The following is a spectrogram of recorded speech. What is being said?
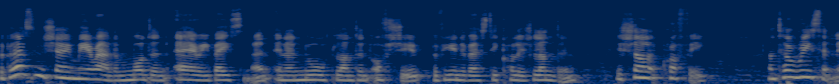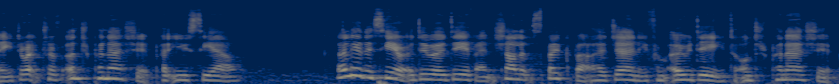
The person showing me around a modern, airy basement in a North London offshoot of University College London is Charlotte Croffie, until recently Director of Entrepreneurship at UCL. Earlier this year at a Do OD event, Charlotte spoke about her journey from OD to entrepreneurship.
